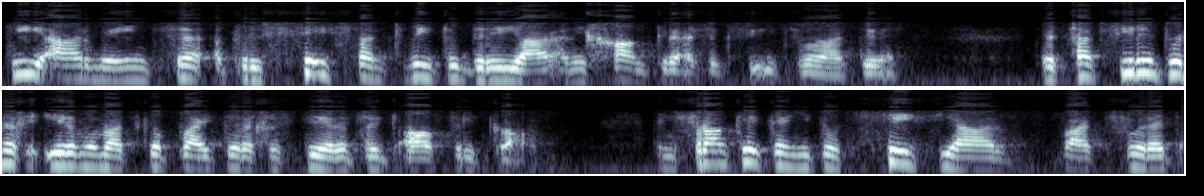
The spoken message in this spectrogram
PR mense 'n proses van 2 tot 3 jaar aan die gang kry as ek so iets wil doen. Dit vat 24 ure om 'n maatskappy te registreer in Suid-Afrika. In Frankryk kan jy tot 6 jaar vat voordat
